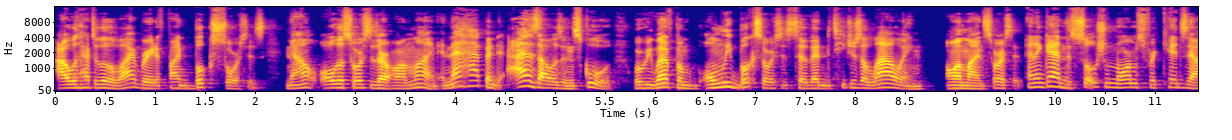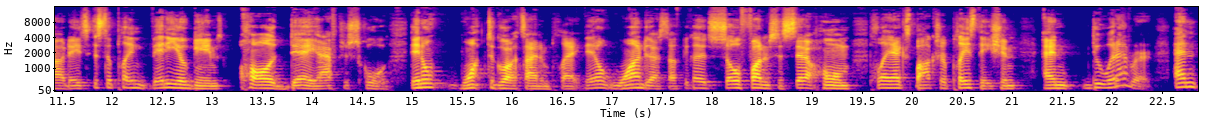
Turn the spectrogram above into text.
I would have to go to the library to find book sources. Now all the sources are online. And that happened as I was in school, where we went from only book sources to then the teachers allowing online sources. And again, the social norms for kids nowadays is to play video games all day after school. They don't want to go outside and play. They don't want to do that stuff because it's so fun just to sit at home, play Xbox or PlayStation, and do whatever. And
